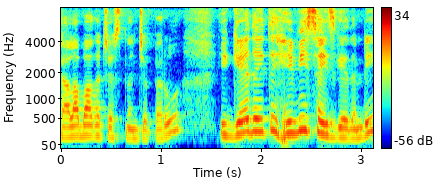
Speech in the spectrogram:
చాలా బాగా చేస్తుందని చెప్పారు. ఈ గేదె అయితే హెవీ సైజ్ గేదండి.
